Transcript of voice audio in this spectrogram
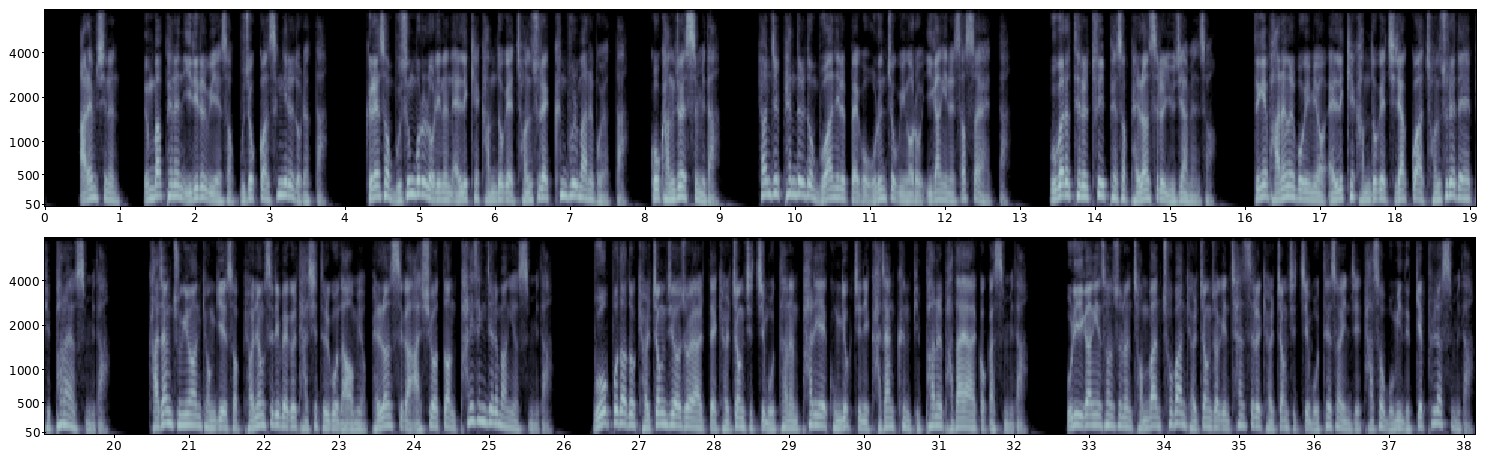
RMC는 은바페는 1위를 위해서 무조건 승리를 노렸다. 그래서 무승부를 노리는 엘리케 감독의 전술에 큰 불만을 보였다. 고 강조했습니다. 현지 팬들도 무한히를 빼고 오른쪽 윙어로 이강인을 썼어야 했다. 우가르테를 투입해서 밸런스를 유지하면서 등의 반응을 보이며 엘리케 감독의 지략과 전술에 대해 비판하였습니다. 가장 중요한 경기에서 변형 스리백을 다시 들고 나오며 밸런스가 아쉬웠던 파리 생제르망이었습니다. 무엇보다도 결정 지어줘야 할 때 결정 짓지 못하는 파리의 공격진이 가장 큰 비판을 받아야 할 것 같습니다. 우리 이강인 선수는 전반 초반 결정적인 찬스를 결정 짓지 못해서인지 다소 몸이 늦게 풀렸습니다.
